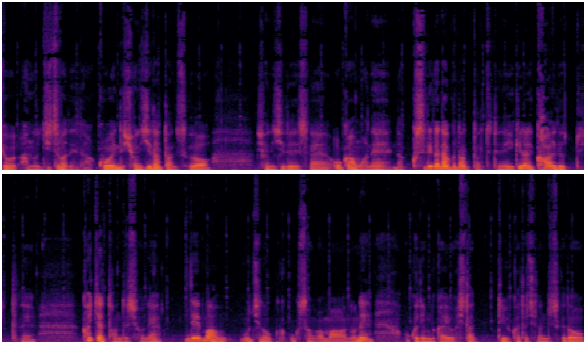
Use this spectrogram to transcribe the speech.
今日、あの、実はね、公演で初日だったんですけど、初日でですねおかんはねな薬がなくなったって言ってねいきなり帰るって言ってね帰っちゃったんですよね。でまあうちの奥さんがまああのね送り迎えをしたっていう形なんですけど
